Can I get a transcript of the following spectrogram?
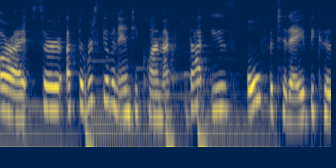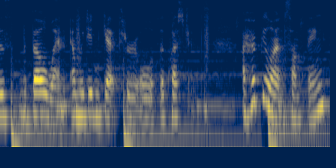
Alright, so at the risk of an anticlimax, that is all for today because the bell went and we didn't get through all of the questions. I hope you learned something,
